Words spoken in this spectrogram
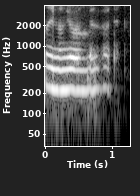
Da inanıyorum ben zaten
